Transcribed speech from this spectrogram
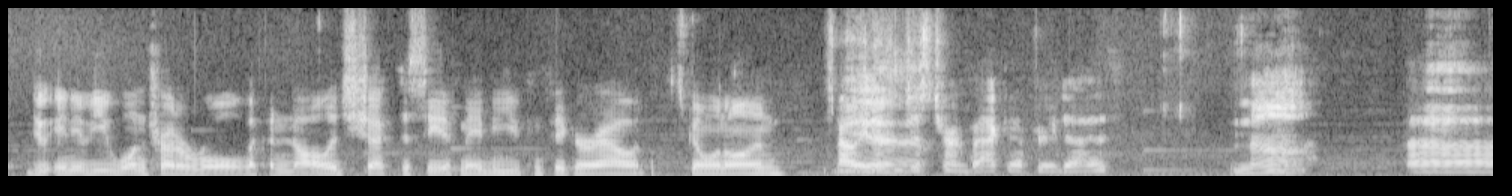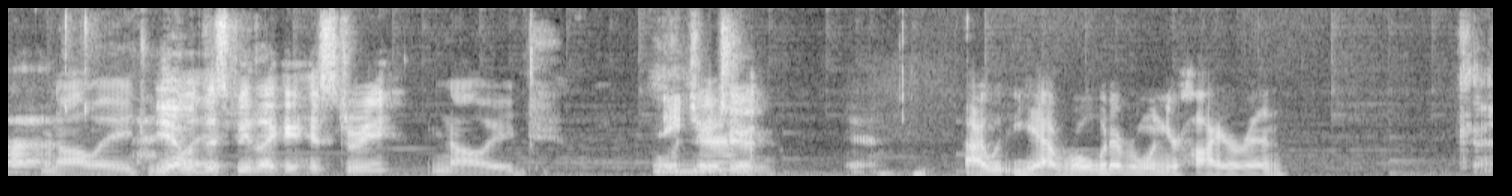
do any of you want to try to roll like a knowledge check to see if maybe you can figure out what's going on? Oh, he doesn't just turn back after he dies. No. Uh, Knowledge. Yeah, what? would this be like a history? knowledge? or Nature? Yeah. I would yeah, roll whatever one you're higher in. Okay.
